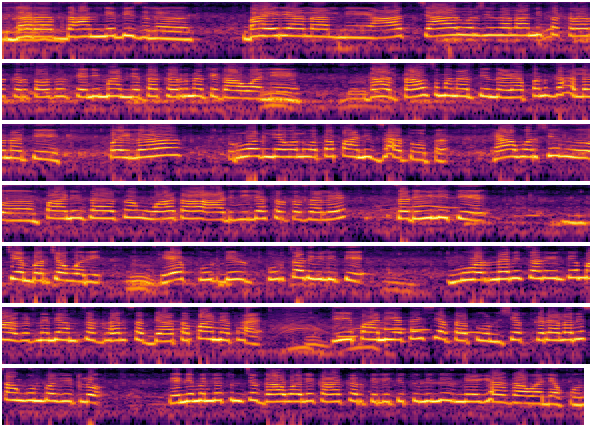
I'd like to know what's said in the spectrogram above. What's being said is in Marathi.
घरात धान्य भिजलं बाहेर यायला आलं नाही. आज चार वर्ष झालं आम्ही तक्रार करतो तर त्यांनी मान्यता कर ना ते गावाने घालताच म्हणा ते नळ्या पण घाल ना ते. पहिलं रोड लेवल होतं पाणी जात होतं. ह्या वर्षी पाणी जायचं वाट आडविल्यासारखं झालंय. चढविली ते. चेंबरच्या वरी. एक फूट दीड फूट चढविली ते. मोरनं बी चढविली ते मागडनं बी आमचं घर सध्या आता पाण्यात आहे. ती पाणी येत आहे शेतातून शेतकऱ्याला बी सांगून बघितलं. त्यांनी म्हणले तुमचे गाववाले काय करतील? ते तुम्ही निर्णय घ्या गावाल्याकून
